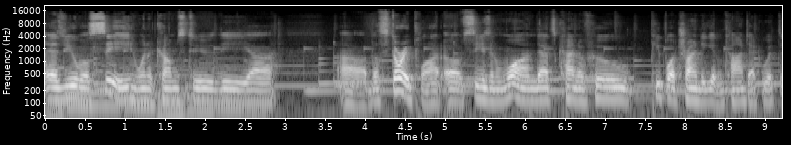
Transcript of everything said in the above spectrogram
as you will see when it comes to the uh, uh, the story plot of season one, that's kind of who people are trying to get in contact with to,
